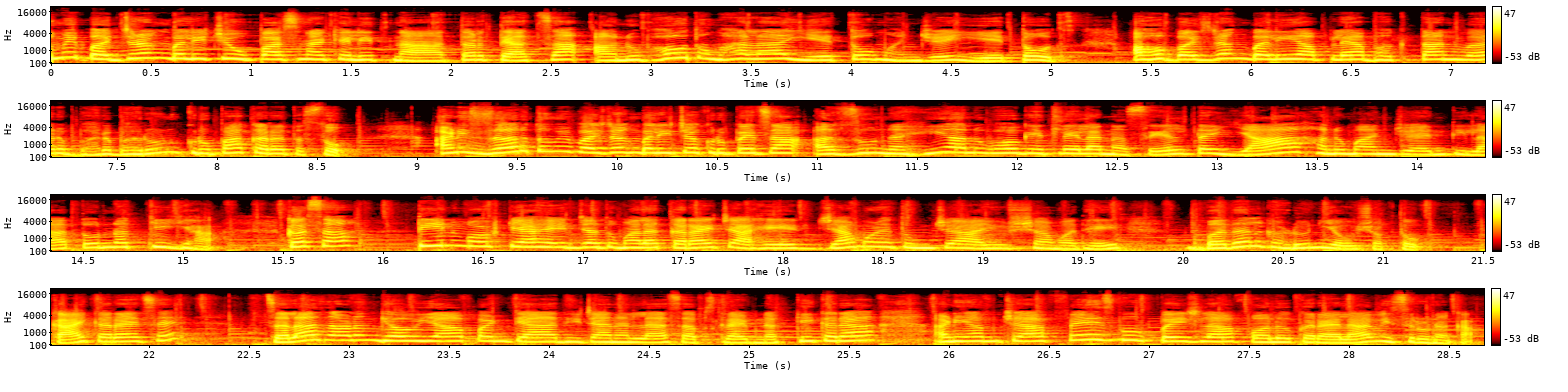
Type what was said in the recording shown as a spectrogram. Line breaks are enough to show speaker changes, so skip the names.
तुम्ही बजरंग बलीची उपासना केलीत ना तर त्याचा अनुभव तुम्हाला येतो म्हणजे येतोच. अहो बजरंग बली आपल्या भक्तांवर भरभरून कृपा करत असतो आणि जर तुम्ही बजरंग बलीच्या कृपेचा अजूनही अनुभव घेतलेला नसेल तर या हनुमान जयंतीला तो नक्की घ्या. कसा? तीन गोष्टी आहेत ज्या तुम्हाला करायच्या आहेत ज्यामुळे तुमच्या आयुष्यामध्ये बदल घडून येऊ शकतो. काय करायचंय? चला जाणून घेऊया पण त्याआधी चॅनलला सबस्क्राईब नक्की करा आणि आमच्या फेसबुक पेजला फॉलो करायला विसरू नका.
